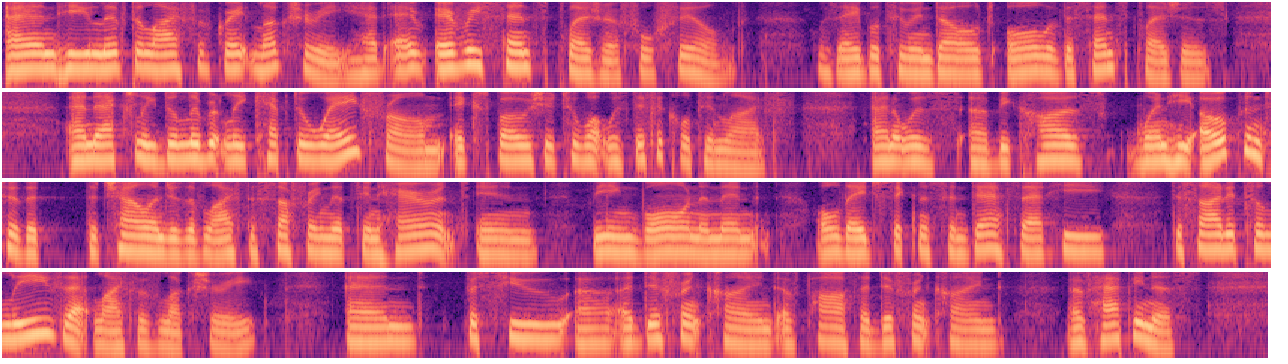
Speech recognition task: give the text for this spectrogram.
And he lived a life of great luxury. He had ev- every sense pleasure fulfilled, was able to indulge all of the sense pleasures, and actually deliberately kept away from exposure to what was difficult in life. And it was uh, because when he opened to the the challenges of life, the suffering that's inherent in being born and then old age, sickness, and death, that he decided to leave that life of luxury and pursue uh, a different kind of path, a different kind of happiness.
